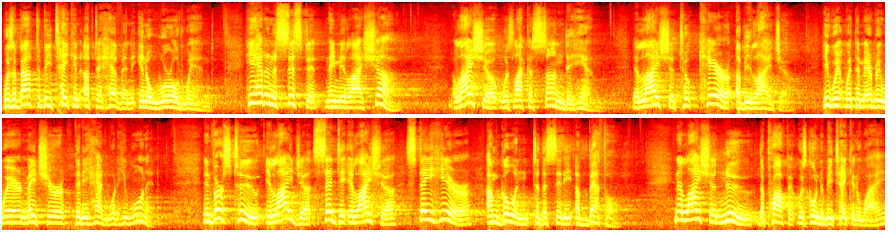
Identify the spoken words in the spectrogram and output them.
was about to be taken up to heaven in a whirlwind. He had an assistant named Elisha. Elisha was like a son to him. Elisha took care of Elijah. He went with him everywhere and made sure that he had what he wanted. In verse 2, Elijah said to Elisha, Stay here, I'm going to the city of Bethel. And Elisha knew the prophet was going to be taken away.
